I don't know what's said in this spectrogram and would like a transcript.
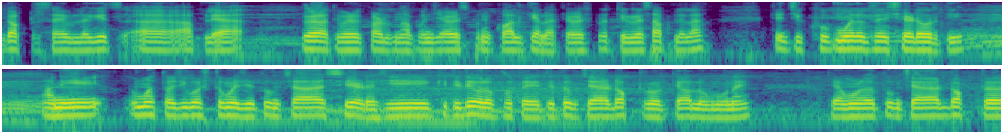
डॉक्टर साहेब लगेच आपल्या वेळात वेळ काढून आपण ज्यावेळेस पण कॉल केला त्यावेळेस प्रत्येक वेळेस आपल्याला त्यांची खूप मदत आहे शेडवरती. आणि महत्त्वाची गोष्ट म्हणजे तुमच्या शेड ही किती डेव्हलप होत आहे ते तुमच्या डॉक्टरवरती अवलंबून आहे. त्यामुळं तुमच्या डॉक्टर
